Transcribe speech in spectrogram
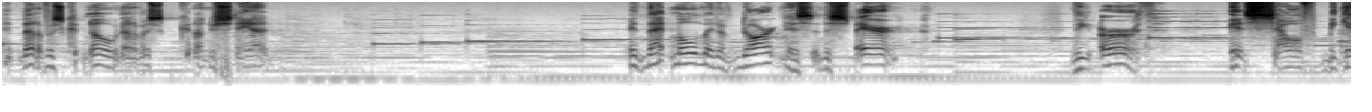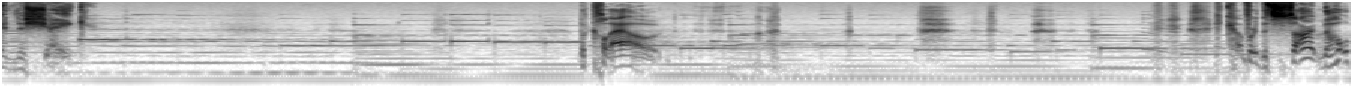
And none of us could know, none of us could understand. In that moment of darkness and despair, the earth itself began to shake. The cloud covered the sun. The whole,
